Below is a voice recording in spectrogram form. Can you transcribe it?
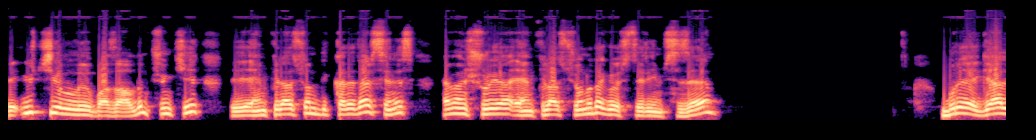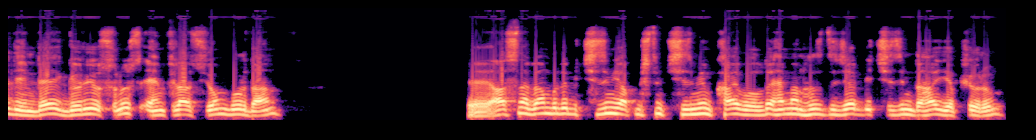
Ve 3 yıllığı baz aldım. Çünkü e, enflasyon dikkat ederseniz hemen şuraya enflasyonu da göstereyim size. Buraya geldiğimde görüyorsunuz enflasyon buradan. E, aslında ben burada bir çizim yapmıştım. Çizimim kayboldu. Hemen hızlıca bir çizim daha yapıyorum.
